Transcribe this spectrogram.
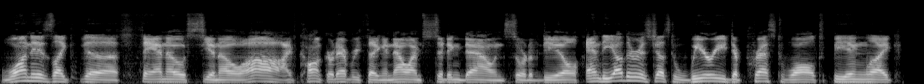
One is like the Thanos, you know, ah, I've conquered everything and now I'm sitting down sort of deal. And the other is just weary, depressed Walt being like,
